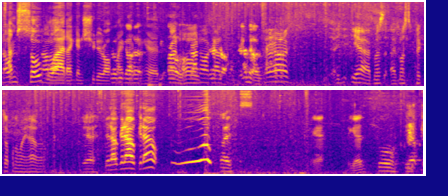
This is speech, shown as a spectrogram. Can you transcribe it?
Nope, I'm so glad all. I can shoot it off No, my fucking head. Oh, Groundhog has Groundhog. Groundhog. Groundhog. Yeah, I must. I must have picked up on the way out. Yeah. Get out, get out, get out! Woo! Nice. Yeah. You good? Cool. Yep.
